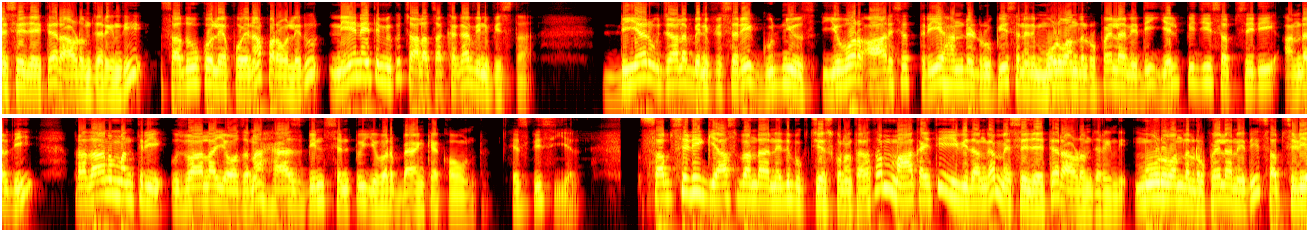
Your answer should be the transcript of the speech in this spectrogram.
మెసేజ్ అయితే రావడం జరిగింది. చదువుకోలేకపోయినా పర్వాలేదు. నేనైతే మీకు చాలా చక్కగా వినిపిస్తా. Dear Ujala beneficiary good news. Your RSS three hundred rupees అనేది మూడు వందల రూపాయలు అనేది ఎల్పిజి subsidy under the Pradhan Mantri Ujjwala Yojana has been sent to your bank account HPCL subsidy gas బండ అనేది బుక్ చేసుకున్న తర్వాత మాకైతే ఈ విధంగా మెసేజ్ అయితే రావడం జరిగింది. మూడు వందల రూపాయలు అనేది సబ్సిడీ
